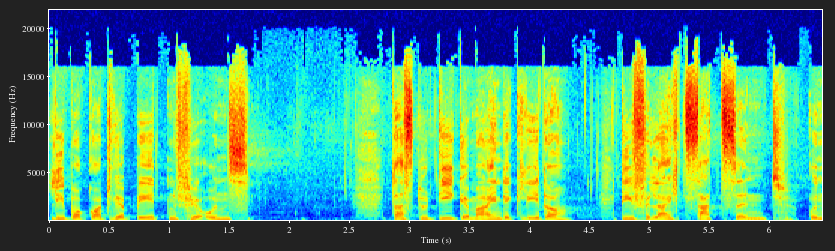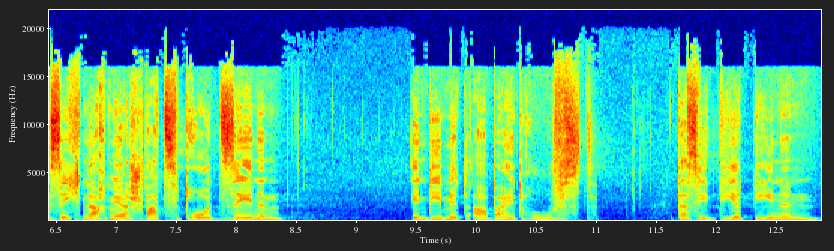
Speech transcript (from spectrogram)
Lieber Gott, wir beten für uns, dass du die Gemeindeglieder, die vielleicht satt sind und sich nach mehr Schwarzbrot sehnen, in die Mitarbeit rufst, dass sie dir dienen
